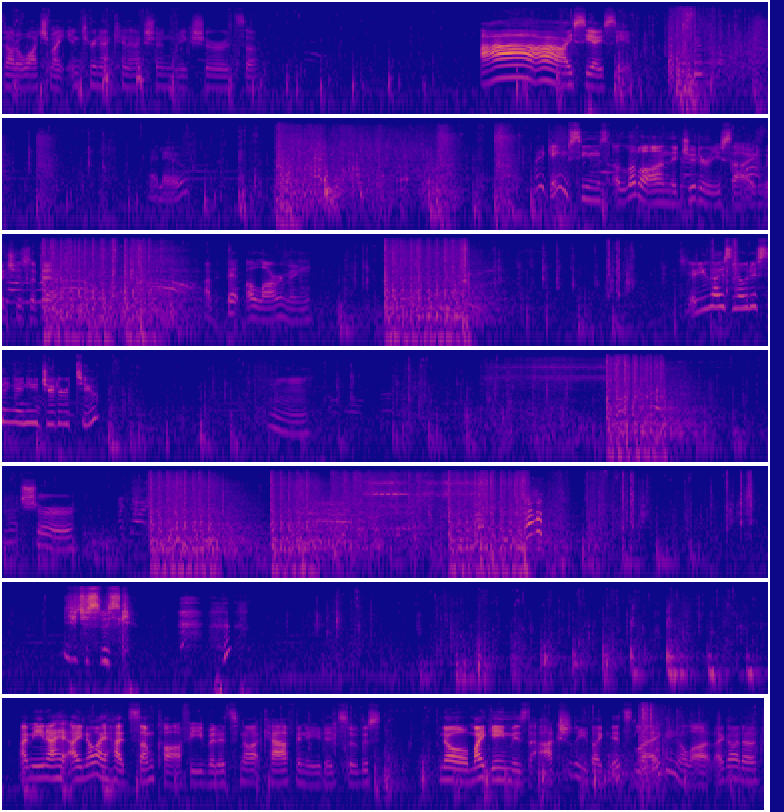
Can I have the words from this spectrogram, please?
Gotta watch my internet connection, make sure it's a... Ah, ah, I see, I see. Hello? My game seems a little on the jittery side, which is a bit... a bit alarming. Are you guys noticing any jitter too? Hmm. Not sure. Ah! You just was. I mean, I I know I had some coffee, but it's not caffeinated, so this no, my game is actually, like, it's lagging a lot. I gotta...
